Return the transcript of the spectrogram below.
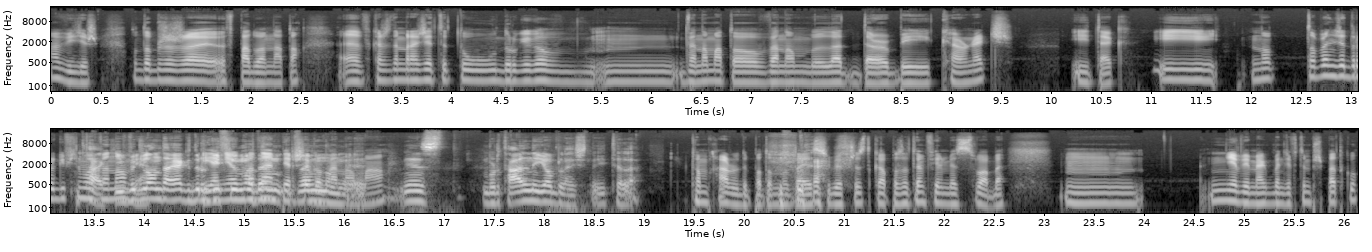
A widzisz, to dobrze, że wpadłem na to. E, W każdym razie tytuł drugiego mm, Venoma to Venom Let There Be Carnage. I tak. I no to będzie drugi film tak, o Venomie. i wygląda jak drugi ja nie film oglądałem o pierwszego Venomie. Venoma. Jest brutalny i obleśny i tyle. Tom Hardy podobno daje z siebie wszystko, a poza tym film jest słaby. Mm, nie wiem, jak będzie w tym przypadku,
